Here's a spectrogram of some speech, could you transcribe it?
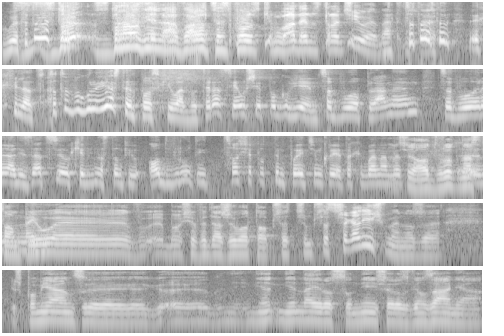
ogóle co to jest? zdro- zdrowie na walce z Polskim Ładem straciłem. To co to jest ten, chwila, co to w ogóle jest ten Polski Ład? Bo teraz ja już się pogubiłem. Co było planem, co było realizacją, kiedy nastąpił odwrót i co się pod tym pojęciem kryje? To chyba nawet... Znaczy odwrót e, nastąpił, e, bo się wydarzyło to, przed czym przestrzegaliśmy, no, że już pomijając e, e, nie, nie najrozsądniejsze rozwiązania,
